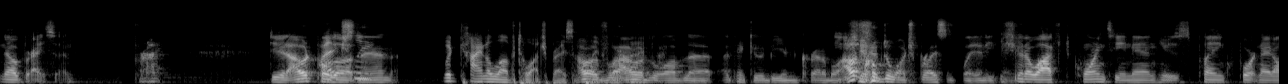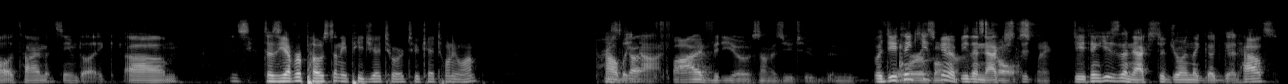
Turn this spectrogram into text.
No, Bryson. Bry- dude I would pull actually- up man Would kind of love to watch Bryson. I would play I would love that I think it would be incredible You I would love to watch Bryson play anything. You should have watched Quarantine, man. He was playing Fortnite all the time. It seemed like. Um, Does- Does he ever post any PGA Tour 2K21? probably got not. Five videos on his YouTube. And But do you think he's gonna be the next to- Do you think he's the next to join the Good Good House?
